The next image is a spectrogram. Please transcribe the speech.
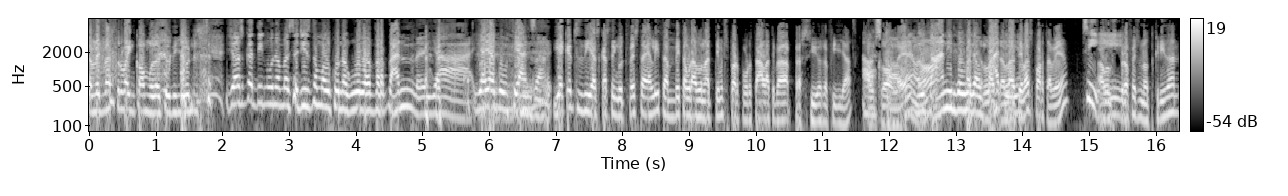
També et vas trobar incòmode tu dilluns? Jo és que tinc una massatgista molt coneguda, per tant, eh, ja, ja hi ha confiança. I aquests dies que has tingut festa, Eli, també t'haurà donat temps per portar la teva preciosa filla A al col·le, eh? no? I tant, i gaudir del la, pati. La, la teva es porta bé? Sí. Els profes no et criden?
